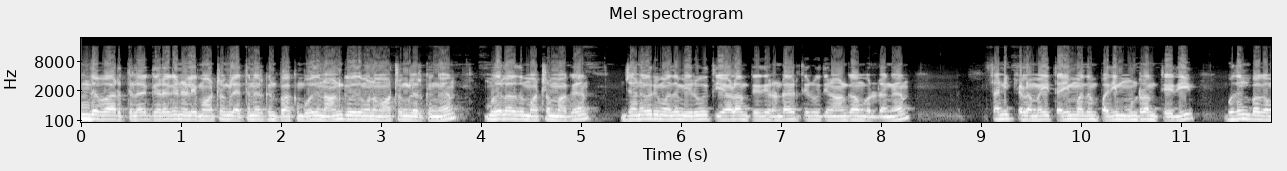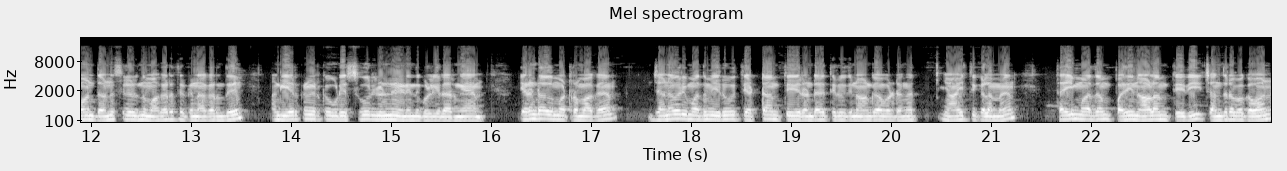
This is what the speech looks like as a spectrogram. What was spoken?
இந்த வாரத்தில் கிரக நிலை மாற்றங்கள் எத்தனை இருக்குன்னு பார்க்கும்போது நான்கு விதமான மாற்றங்கள் இருக்குங்க. முதலாவது மாற்றமாக ஜனவரி மாதம் இருபத்தி ஏழாம் தேதி ரெண்டாயிரத்தி இருபத்தி நான்காம் வருடங்க. சனிக்கிழமை தை மாதம் பதிமூன்றாம் தேதி புதன் பகவான் தனுசிலிருந்து மகரத்திற்கு நகர்ந்து அங்கு ஏற்கனவே இருக்கக்கூடிய சூரியனுடன் இணைந்து கொள்கிறாருங்க. இரண்டாவது மாற்றமாக ஜனவரி மாதம் இருபத்தி எட்டாம் தேதி ரெண்டாயிரத்தி இருபத்தி நான்காம் வருடங்க ஞாயிற்றுக்கிழமை தை மாதம் பதினாலாம் தேதி சந்திர பகவான்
